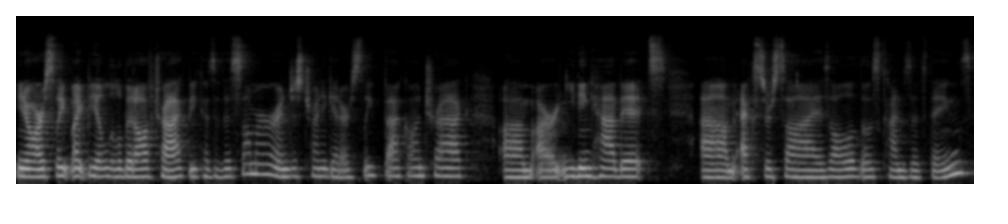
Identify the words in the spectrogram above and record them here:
You know, our sleep might be a little bit off track because of the summer, and just trying to get our sleep back on track, um, our eating habits, um, exercise, all of those kinds of things.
